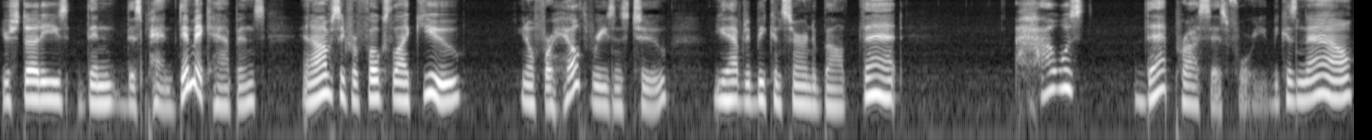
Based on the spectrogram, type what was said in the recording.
your studies. Then this pandemic happens, and obviously for folks like you, you know, for health reasons too, you have to be concerned about that. How was that process for you because now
